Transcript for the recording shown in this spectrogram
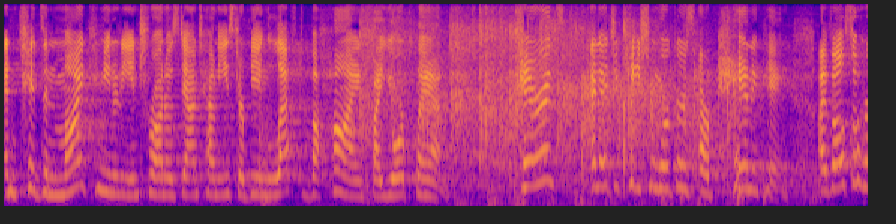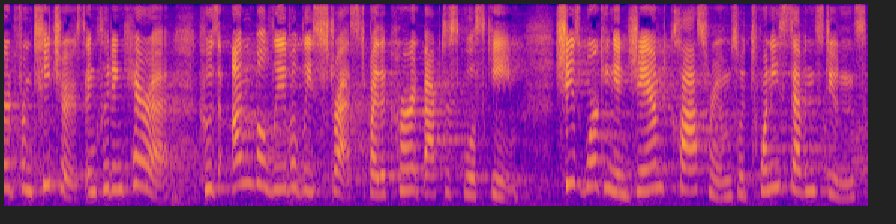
and kids in my community in Toronto's downtown east are being left behind by your plan. Parents and education workers are panicking. I've also heard from teachers, including Kara, who's unbelievably stressed by the current back-to-school scheme. She's working in jammed classrooms with 27 students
